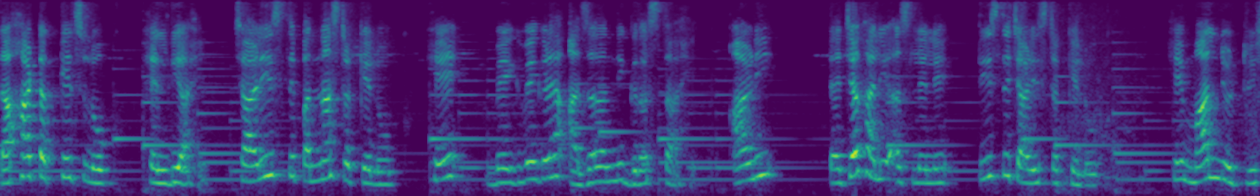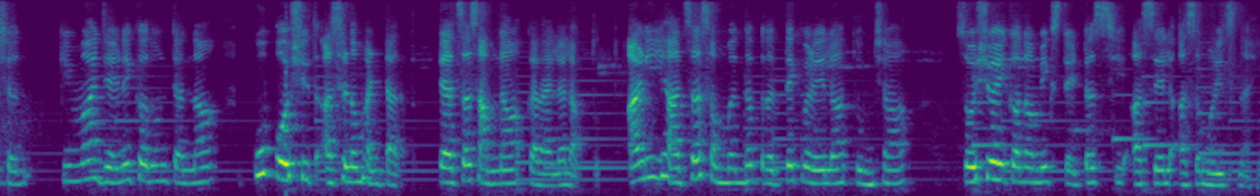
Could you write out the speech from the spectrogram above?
दहा टक्केच लोक हेल्दी आहेत. चाळीस ते पन्नास टक्के लोक हे वेगवेगळ्या आजारांनी ग्रस्त आहेत. आणि त्याच्याखाली असलेले तीस ते चाळीस टक्के लोक हे माल न्यूट्रिशन किंवा जेणेकरून त्यांना कुपोषित असणं म्हणतात त्याचा सामना करायला लागतो. आणि ह्याचा संबंध प्रत्येक वेळेला तुमच्या सोशिओ इकॉनॉमिक स्टेटसशी असेल असं मुळीच नाही.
